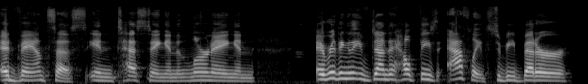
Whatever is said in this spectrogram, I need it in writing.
advance us in testing and in learning and everything that you've done to help these athletes to be better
